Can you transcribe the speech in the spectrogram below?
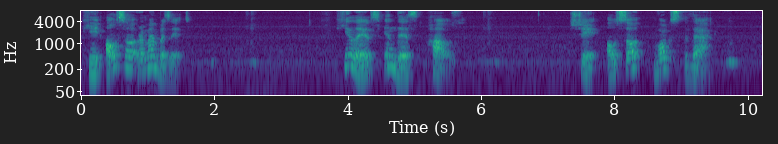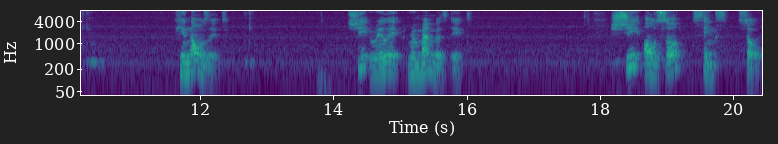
He also remembers it. He lives in this house. She also works there. He knows it. She really remembers it. She also thinks so.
